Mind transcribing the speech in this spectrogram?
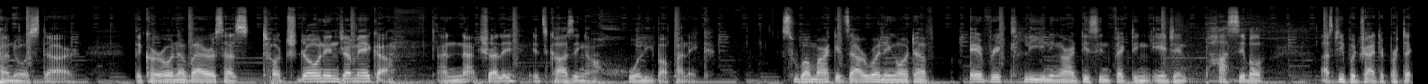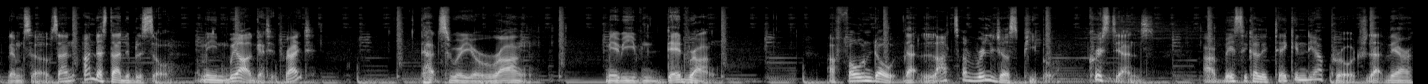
Jano Star. The coronavirus has touched down in Jamaica, and naturally, it's causing a whole heap of panic. Supermarkets are running out of every cleaning or disinfecting agent possible as people try to protect themselves, and understandably so. I mean, we all get it, right? That's where you're wrong. Maybe even dead wrong. I found out that lots of religious people, Christians, are basically taking the approach that they are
